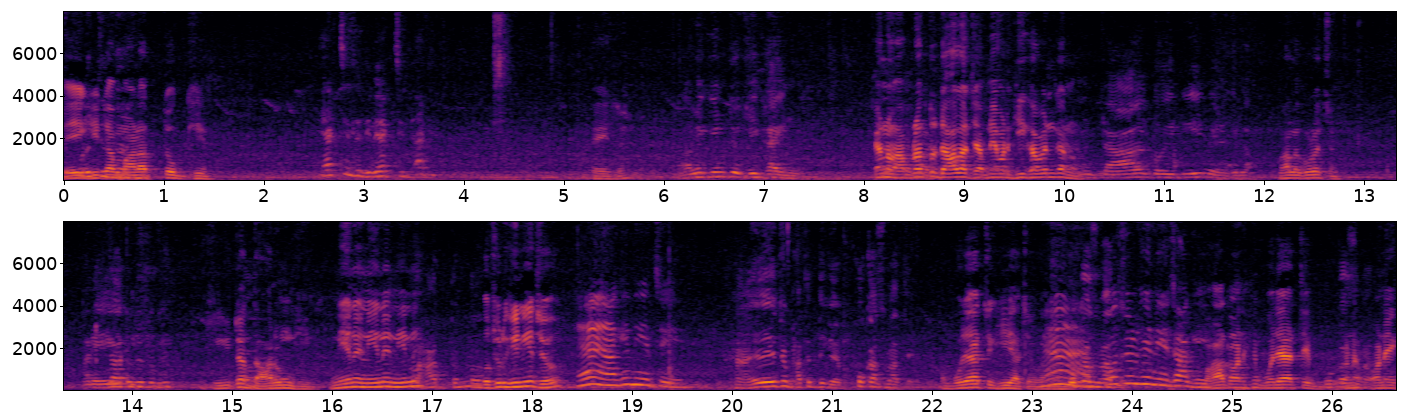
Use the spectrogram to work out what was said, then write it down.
এই ঘিটা মারাত্মক ঘি। এক চিলতে দিবি এক চিল এই যে। আমি কিন্তু ঘি খাইনি। কেন? আপনার তো ডাল আছে আপনি আবার ঘি খাবেন কেন? ডাল দই দিয়ে মেরে দিলাম। ভালো করেছেন। আর। ঘিটা দারুণ ঘি। নিয়ে নে নিয়ে নে নিয়ে নে। তো প্রচুর ঘি নিয়েছো? হ্যাঁ আগে নিয়েছে। হ্যাঁ এই যে ভাতের দিকে ফোকাস ভাতে। বোঝা যাচ্ছে ঘি আছে ওখানে। হ্যাঁ ফোকাস ভাতে। প্রচুর খেয়ে নিয়েছে আগে। ভাত অনেক বোঝা যাচ্ছে মানে অনেক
